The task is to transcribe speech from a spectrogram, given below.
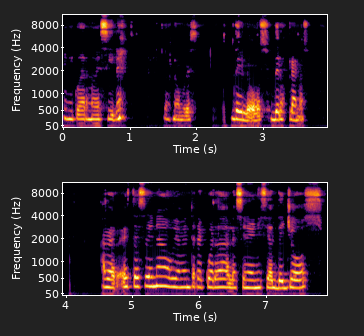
en mi cuaderno de cine, los nombres de los, de los planos. A ver, esta escena obviamente recuerda a la escena inicial de Jaws,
